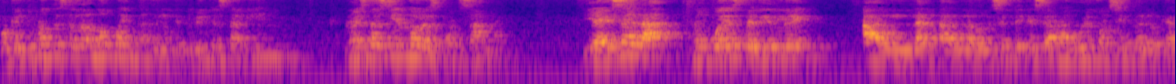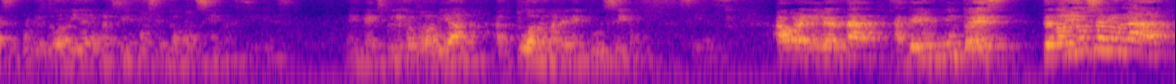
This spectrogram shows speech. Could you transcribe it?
porque tú no te estás dando cuenta de lo que tu hijo está viendo. No estás siendo responsable. Y a esa edad no puedes pedirle al, al, adolescente que sea maduro y consciente de lo que hace, porque todavía no es 100% consciente. Así es. Me, explico, todavía actúa de manera impulsiva. Así es. Ahora, libertad, aquí hay un punto, es, te doy un celular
